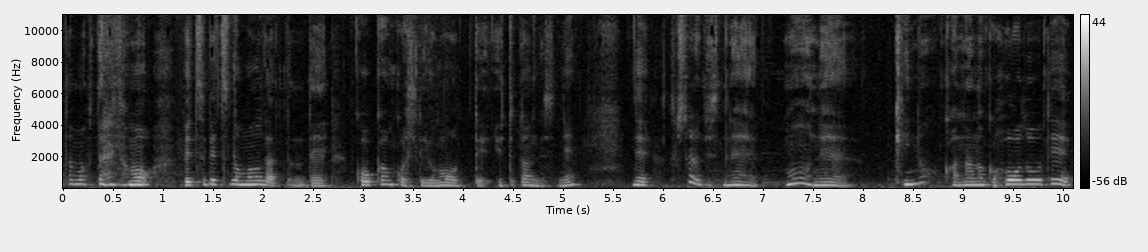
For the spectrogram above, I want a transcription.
たま2人とも別々のものだったので交換庫して読もうって言ってたんですね。でそしたらですねもうね昨日かな？なんか報道で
